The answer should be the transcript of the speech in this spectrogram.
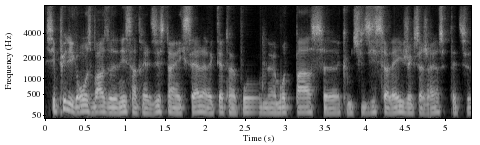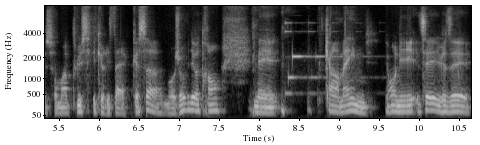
C'est plus des grosses bases de données centralisées, c'est un Excel avec peut-être un mot de passe, euh, comme tu dis, soleil, j'exagère, c'est peut-être sûrement plus sécuritaire que ça. Bonjour Vidéotron. Mais quand même, on est, tu sais, je veux dire,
